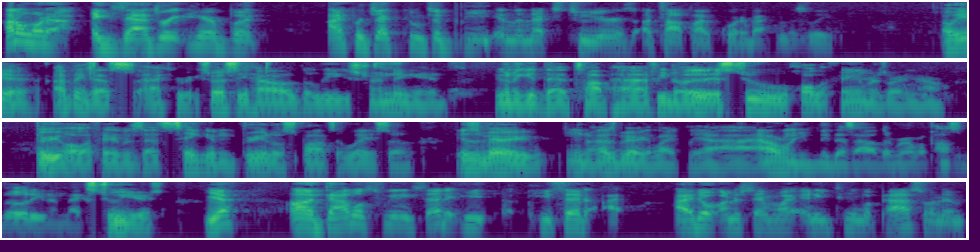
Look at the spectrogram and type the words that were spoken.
I don't want to exaggerate here, but I project him to be in the next two years a top five quarterback in this league. Oh yeah, I think that's accurate, especially how the league's trending, and you're gonna get that top half. You know, it's two Hall of Famers right now, three Hall of Famers that's taken three of those spots away. So it's very, you know, that's very likely. I, I don't even think that's out of the realm of possibility in the next two years. Yeah, uh, Dabo Swinney said it. He he said, I, I don't understand why any team would pass on him.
